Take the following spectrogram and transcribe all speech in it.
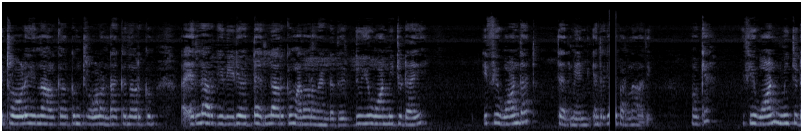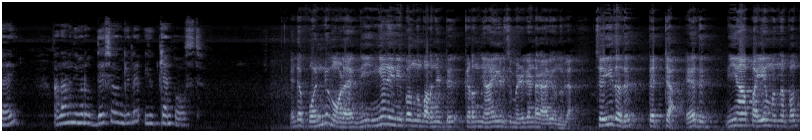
ഈ ട്രോൾ ചെയ്യുന്ന ആൾക്കാർക്കും ട്രോൾ ഉണ്ടാക്കുന്നവർക്കും എല്ലാവർക്കും ഈ വീഡിയോ ഇട്ട എല്ലാവർക്കും അതാണ് വേണ്ടത്. Do you want me to die if you want that tell me അടുത്ത് പറഞ്ഞാൽ മതി. Okay if you want me to die അതാണ് നിങ്ങളുടെ ഉദ്ദേശമെങ്കിൽ യു ക്യാൻ പോസ്റ്റ് എന്റെ പൊന്നു മോളെ നീ ഇങ്ങനെ ഇനിയിപ്പോ ഒന്നും പറഞ്ഞിട്ട് കിടന്ന് ന്യായീകരിച്ച് മെഴുകേണ്ട കാര്യമൊന്നുമില്ല. ചെയ്തത് തെറ്റാ. ഏത്? നീ ആ പയ്യൻ വന്നപ്പം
